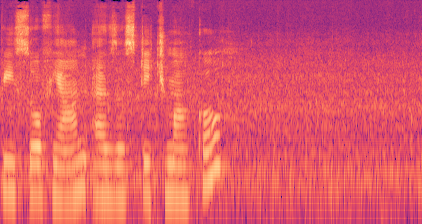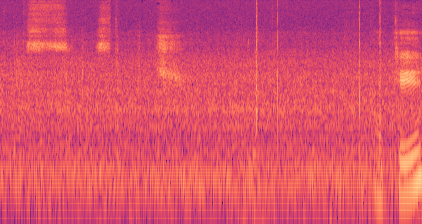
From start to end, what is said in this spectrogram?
piece of yarn as a stitch marker. Okay.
